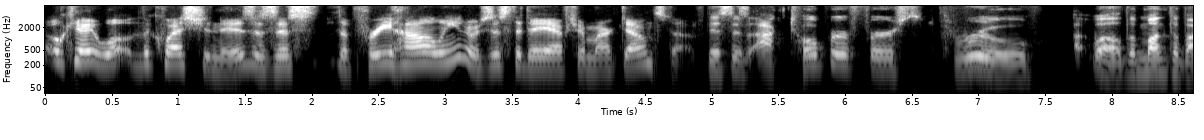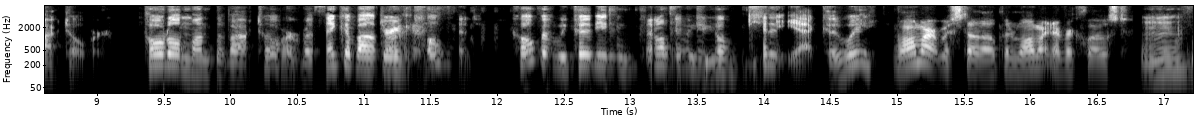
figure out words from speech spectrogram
okay, well, the question is: Is this the pre-Halloween or is this the day after markdown stuff? This is October first through uh, well, the month of October, total month of October. But think about during okay. COVID. COVID, we couldn't even. I don't think we could go get it yet, could we? Walmart was still open. Walmart never closed. Mm,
